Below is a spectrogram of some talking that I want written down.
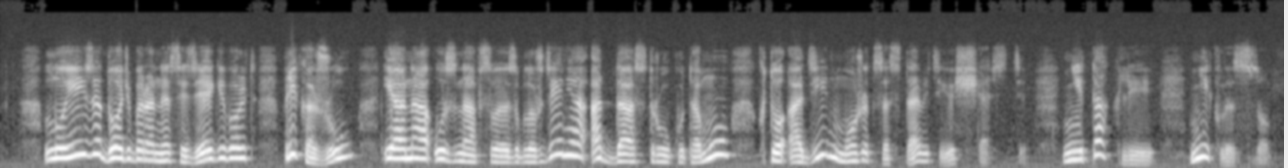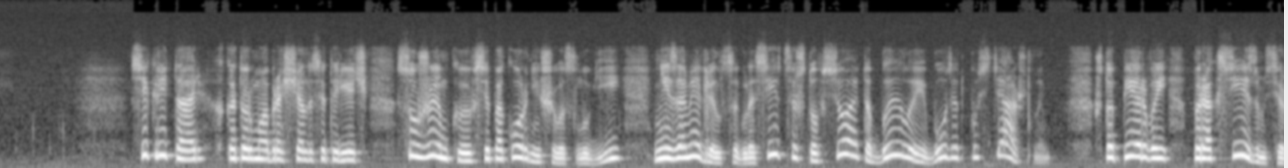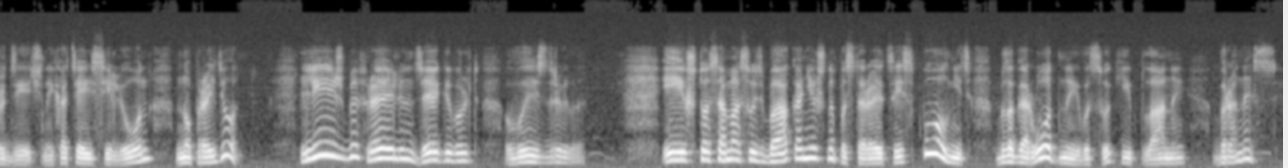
Луиза, дочь баронессы Зегевольд, прикажу, и она, узнав свое заблуждение, отдаст руку тому, кто один может составить ее счастье. Не так ли, Никлас Зон? Секретарь, к которому обращалась эта речь, с ужимкою всепокорнейшего слуги, не замедлил согласиться, что все это было и будет пустяшным, что первый пароксизм сердечный, хотя и силен, но пройдет лишь бы фрейлин Зегевольд выздоровела. И что сама судьба, конечно, постарается исполнить благородные высокие планы баронессы.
